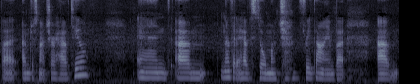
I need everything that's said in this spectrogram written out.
but I'm just not sure how to. And um, not that I have so much free time, but um,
